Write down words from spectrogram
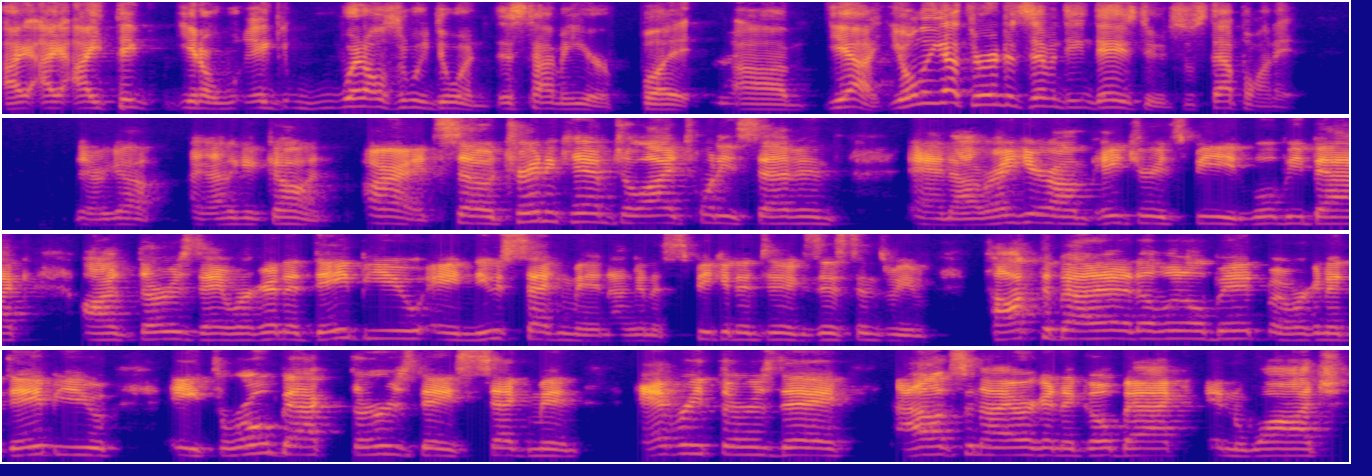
I, I, I think you know what else are we doing this time of year? But um, yeah, you only got 317 days, dude. So step on it. There we go. I got to get going. All right. So training camp July 27th. And uh, right here on Patriots Beat, we'll be back on Thursday. We're going to debut a new segment. I'm going to speak it into existence. We've talked about it a little bit, but we're going to debut a Throwback Thursday segment every Thursday. Alex and I are going to go back and watch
